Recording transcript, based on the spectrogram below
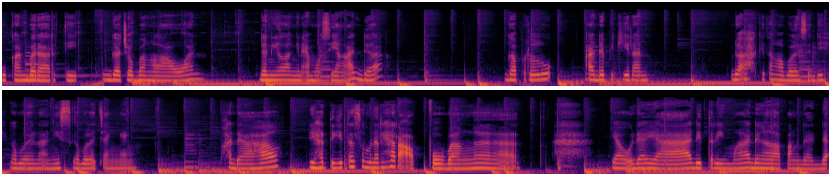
bukan berarti nggak coba ngelawan dan ngilangin emosi yang ada gak perlu ada pikiran. Udah ah kita nggak boleh sedih nggak boleh nangis nggak boleh cengeng. Padahal di hati kita sebenarnya rapuh banget. Ya udah ya diterima dengan lapang dada.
